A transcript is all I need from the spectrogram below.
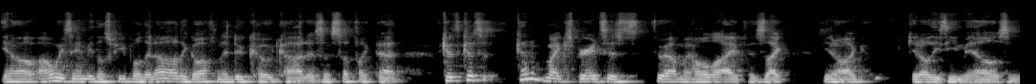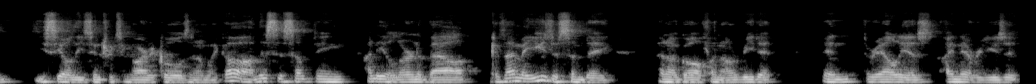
You know, I always envy those people that oh, they go off and they do code katas and stuff like that. Because, because kind of my experiences throughout my whole life is like, you know, I get all these emails and you see all these interesting articles, and I'm like, oh, this is something I need to learn about because I may use this someday and I'll go off and I'll read it. And the reality is, I never use it.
